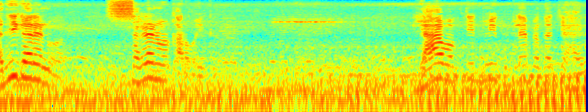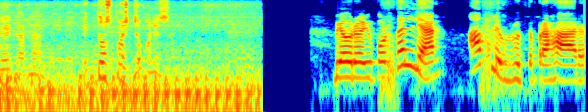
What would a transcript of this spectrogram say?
अधिकाऱ्यांवर सगळ्यांवर कारवाई करेन. या बाबतीत मी कुठल्याही प्रकारची हायगाय करणार एकदम स्पष्टपणे सांगतो. ब्युरो रिपोर्ट कल्याण आपले वृत्तप्रहार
